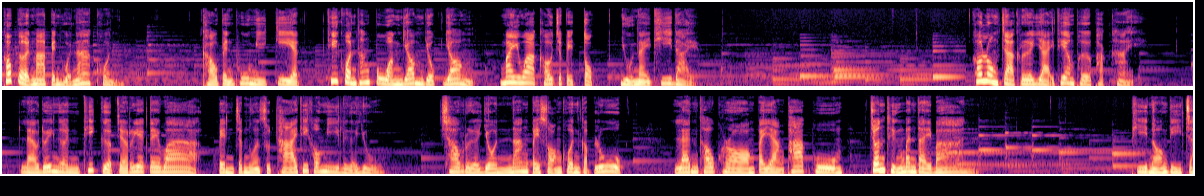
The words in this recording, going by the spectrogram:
เขาเกิดมาเป็นหัวหน้าคน เขาเป็นผู้มีเกียรติที่คนทั้งปวงย่อมยกย่อง ไม่ว่าเขาจะไปตกอยู่ในที่ใด เขาลงจากเรือใหญ่ที่อำเภอผักไห่ แล้วด้วยเงินที่เกือบจะเรียกได้ว่า เป็นจำนวนสุดท้ายที่เขามีเหลืออยู่ เช่าเรือยนต์นั่งไปสองคนกับลูก แล่นเข้าครองไปอย่างภาคภูมิจนถึงบันไดบ้าน พี่น้องดีใจ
